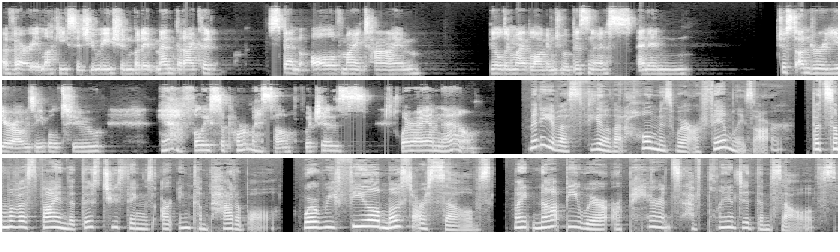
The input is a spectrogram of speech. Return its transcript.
a very lucky situation, but it meant that I could spend all of my time building my blog into a business. And in just under a year, I was able to, yeah, fully support myself, which is where I am now. Many of us feel that home is where our families are, but some of us find that those two things are incompatible. Where we feel most ourselves might not be where our parents have planted themselves.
